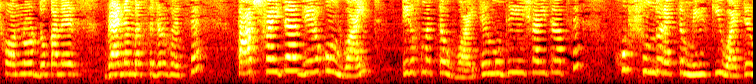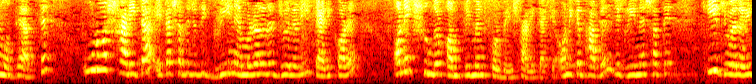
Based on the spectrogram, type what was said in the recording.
স্বর্ণর দোকানের ব্র্যান্ড অ্যাম্বাসেডর হয়েছে। তার শাড়িটা যেরকম হোয়াইট এরকম একটা হোয়াইটের মধ্যে এই শাড়িটা আছে। খুব সুন্দর একটা মিল্কি হোয়াইটের মধ্যে আছে। পুরো শাড়িটা, এটার সাথে যদি গ্রিন এমারাল্ডের জুয়েলারি ক্যারি করেন অনেক সুন্দর কমপ্লিমেন্ট করবে এই শাড়িটাকে। অনেকে ভাবেন যে গ্রিনের সাথে কি জুয়েলারি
